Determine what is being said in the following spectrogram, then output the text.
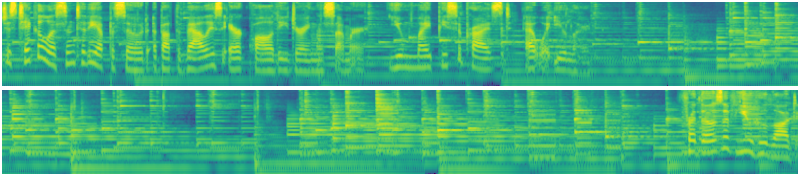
Just take a listen to the episode about the valley's air quality during the summer. You might be surprised at what you learn. For those of you who logged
